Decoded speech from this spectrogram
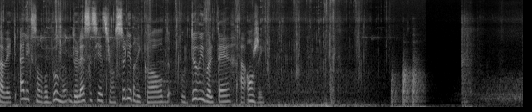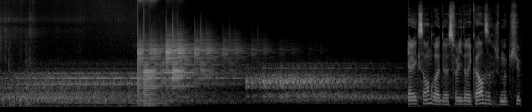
avec Alexandre Beaumont de l'association Solid Record aux deux rue Voltaire à Angers. Alexandre de Solid Records, je m'occupe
